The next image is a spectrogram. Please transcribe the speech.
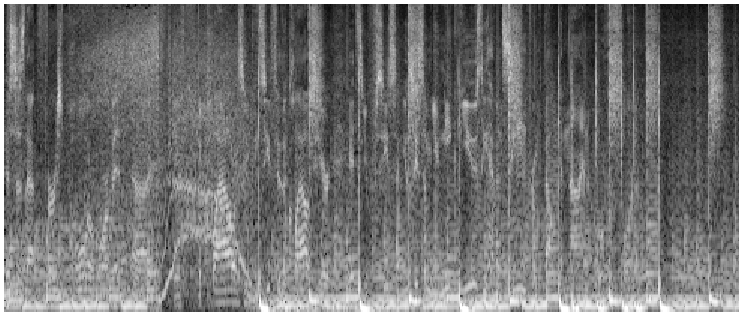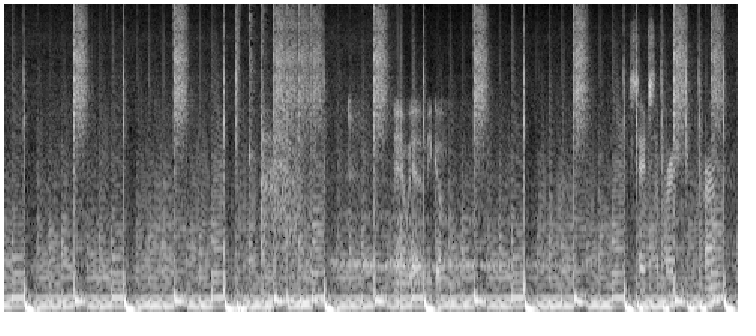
And this is that first polar orbit. Uh, the clouds, you can see through the clouds here. It's you'll see some you'll see some unique views you haven't seen from Falcon 9 over Florida. And we have MECO. Stage separation confirmed.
